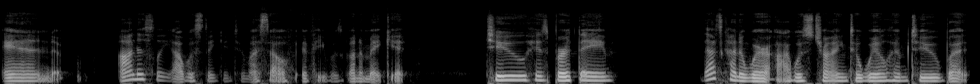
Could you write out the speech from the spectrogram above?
And honestly, I was thinking to myself if he was going to make it to his birthday. That's kind of where I was trying to will him to, but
